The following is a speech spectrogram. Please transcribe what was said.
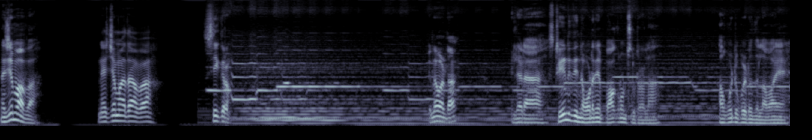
நிஜமாவா நிஜமா தான் வா. சீக்கிரம். என்ன வேண்டா? இல்லடா ஸ்ரீநிதி என்ன உடனே பார்க்கணும்னு சொல்கிறாளா அவங்க வீட்டுக்கு போயிட்டு வந்துடலாம் வாயேன்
